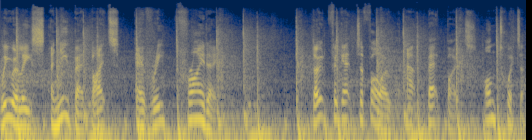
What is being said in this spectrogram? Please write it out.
We release a new Bet Bites every Friday. Don't forget to follow at Bet Bites on Twitter.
